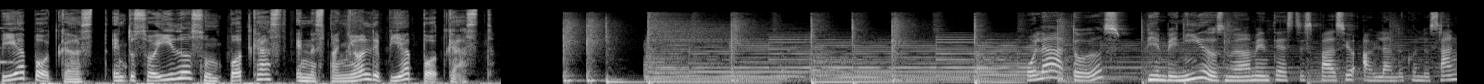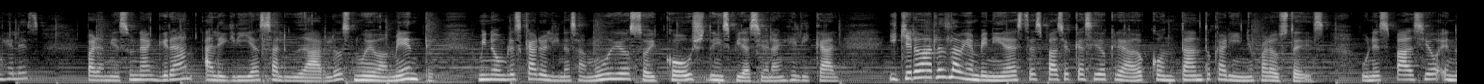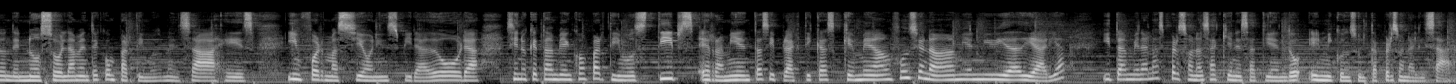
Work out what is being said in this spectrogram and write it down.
Pia Podcast, en tus oídos un podcast en español de Pia Podcast. Hola a todos, bienvenidos nuevamente a este espacio Hablando con los Ángeles. Para mí es una gran alegría saludarlos nuevamente. Mi nombre es Carolina Zamudio, soy coach de inspiración angelical y quiero darles la bienvenida a este espacio que ha sido creado con tanto cariño para ustedes. Un espacio en donde no solamente compartimos mensajes, información inspiradora, sino que también compartimos tips, herramientas y prácticas que me han funcionado a mí en mi vida diaria y también a las personas a quienes atiendo en mi consulta personalizada.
